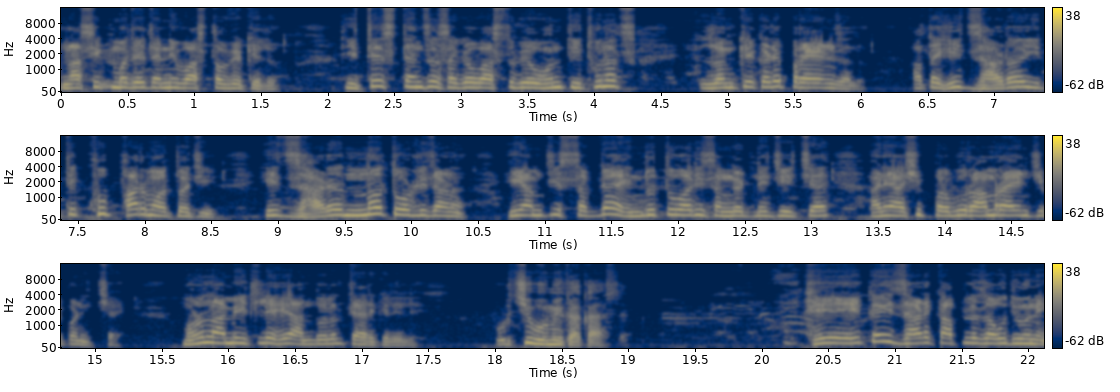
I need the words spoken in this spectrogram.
नाशिकमध्ये त्यांनी वास्तव्य केलं. तिथेच त्यांचं सगळं वास्तव्य होऊन तिथूनच लंकेकडे प्रयाण झालं. आता ही झाडं इथे खूप फार महत्त्वाची ही झाडं न तोडली जाणं ही आमची सगळ्या हिंदुत्ववादी संघटनेची इच्छा आहे आणि अशी प्रभू रामरायांची पण इच्छा आहे. म्हणून आम्ही इथले हे आंदोलन तयार केलेले आहे. पुढची भूमिका काय असेल? हे एकही झाड कापलं जाऊ देऊ नये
